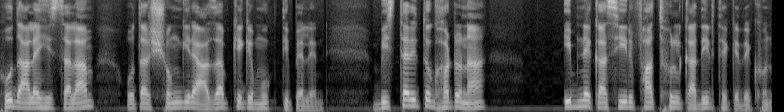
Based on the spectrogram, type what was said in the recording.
হুদ আলাইহিসাল্লাম ও তার সঙ্গীরা আজাবকে মুক্তি পেলেন। বিস্তারিত ঘটনা ইবনে কাসির ফাতহুল কাদির থেকে দেখুন।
